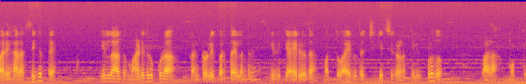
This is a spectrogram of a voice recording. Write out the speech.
ಪರಿಹಾರ ಸಿಗುತ್ತೆ. ಇಲ್ಲ, ಅದು ಮಾಡಿದರೂ ಕೂಡ ಕಂಟ್ರೋಲಿಗೆ ಬರ್ತಾ ಇಲ್ಲ ಅಂದರೆ ಇದಕ್ಕೆ ಆಯುರ್ವೇದ ಮತ್ತು ಆಯುರ್ವೇದ ಚಿಕಿತ್ಸೆಗಳನ್ನ ತೆಗೆದುಕೊಳ್ಳೋದು ಭಾಳ ಮುಖ್ಯ.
